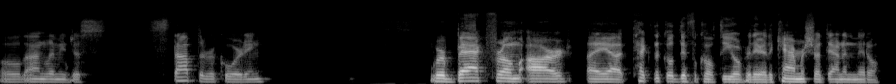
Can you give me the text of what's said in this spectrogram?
Hold on. Let me just stop the recording. We're back from our a, uh, technical difficulty over there. The camera shut down in the middle,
